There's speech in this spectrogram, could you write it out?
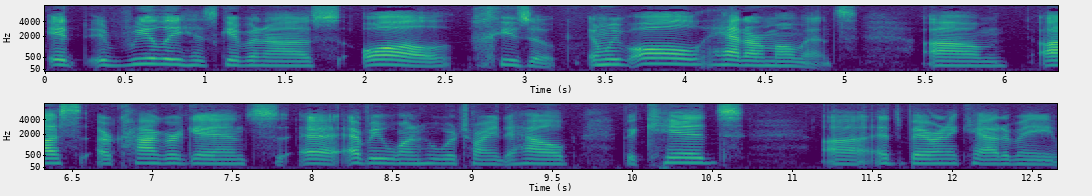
it, it really has given us all chizuk, and we've all had our moments. Um, us, our congregants, uh, everyone who we're trying to help, the kids uh, at the Beren Academy,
